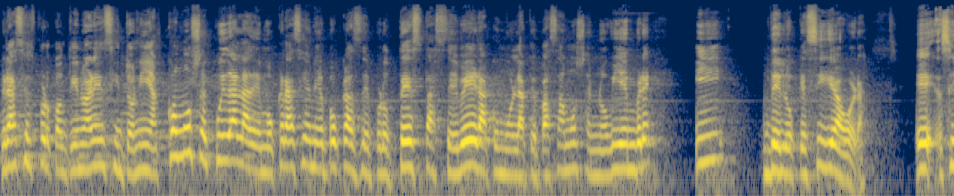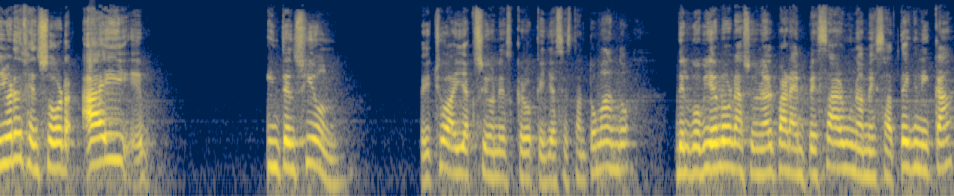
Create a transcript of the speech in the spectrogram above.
Gracias por continuar en sintonía. ¿Cómo se cuida la democracia en épocas de protesta severa como la que pasamos en noviembre y de lo que sigue ahora? Eh, señor defensor, hay eh, intención, de hecho hay acciones, creo que ya se están tomando, del gobierno nacional para empezar una mesa técnica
